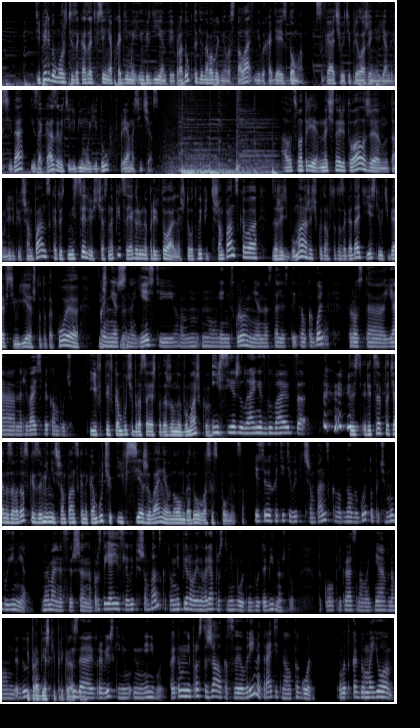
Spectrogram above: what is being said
Теперь вы можете заказать все необходимые ингредиенты и продукты для новогоднего стола, не выходя из дома. Скачивайте приложение Яндекс Еда и заказывайте любимую еду прямо сейчас. А вот смотри, ночной ритуал же, там люди пьют шампанское, то есть не с целью сейчас напиться, я говорю на про ритуальность, что вот выпить шампанского, зажечь бумажечку, там что-то загадать, есть ли у тебя в семье что-то такое? Конечно, да. есть, и, ну, я не скрою, у меня на столе стоит алкоголь, Просто я наливаю себе камбучу. И ты в камбучу бросаешь подожженную бумажку? И все желания сбываются. То есть рецепт Татьяны Заводовской заменить шампанское на камбучу, и все желания в новом году у вас исполнятся. Если вы хотите выпить шампанского в Новый год, то почему бы и нет? Нормально совершенно. Просто я, если выпью шампанское, то мне 1 января просто не будет. Мне будет обидно, что такого прекрасного дня в новом году. И пробежки прекрасные. Да, и пробежки не, у меня не будет. Поэтому мне просто жалко свое время тратить на алкоголь. Вот как бы мое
